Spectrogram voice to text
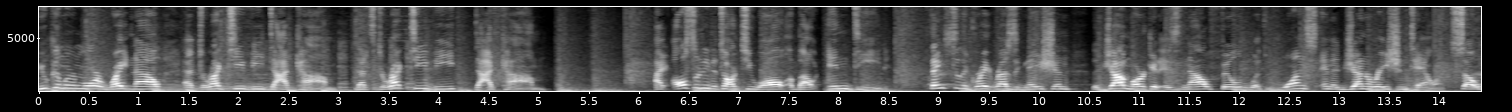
You can learn more right now at directv.com. That's directv.com. I also need to talk to you all about Indeed. Thanks to the great resignation, the job market is now filled with once in a generation talent. So,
